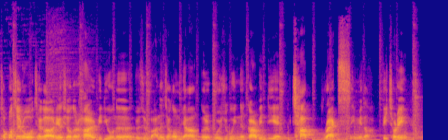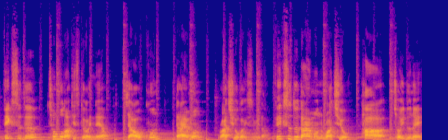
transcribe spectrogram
첫 번째로 제가 리액션을 할 비디오는 요즘 많은 작업량을 보여주고 있는 GAVIN.D의 ชอบ RACKS입니다. 피처링 FIIXD 처음 본 아티스트가 있네요. JAOKHUN, DIAMOND, RachYO가 있습니다. FIIXD DIAMOND RachYO 다 저희 눈에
